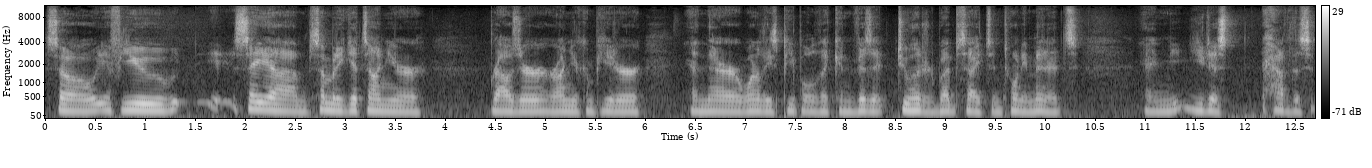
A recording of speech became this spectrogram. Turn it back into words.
So if you say um, somebody gets on your browser or on your computer and they're one of these people that can visit 200 websites in 20 minutes and you just have this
